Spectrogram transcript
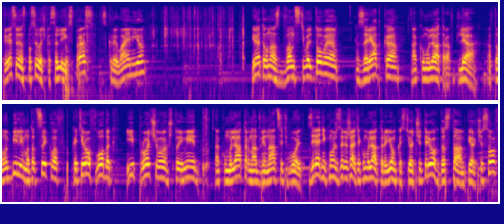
приветствую, у нас посылочка с AliExpress. Скрываем ее. И это у нас 12-вольтовая зарядка аккумуляторов для автомобилей, мотоциклов, катеров, лодок и прочего, что имеет аккумулятор на 12 вольт. Зарядник может заряжать аккумуляторы емкостью от 4 до 100 ампер часов.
